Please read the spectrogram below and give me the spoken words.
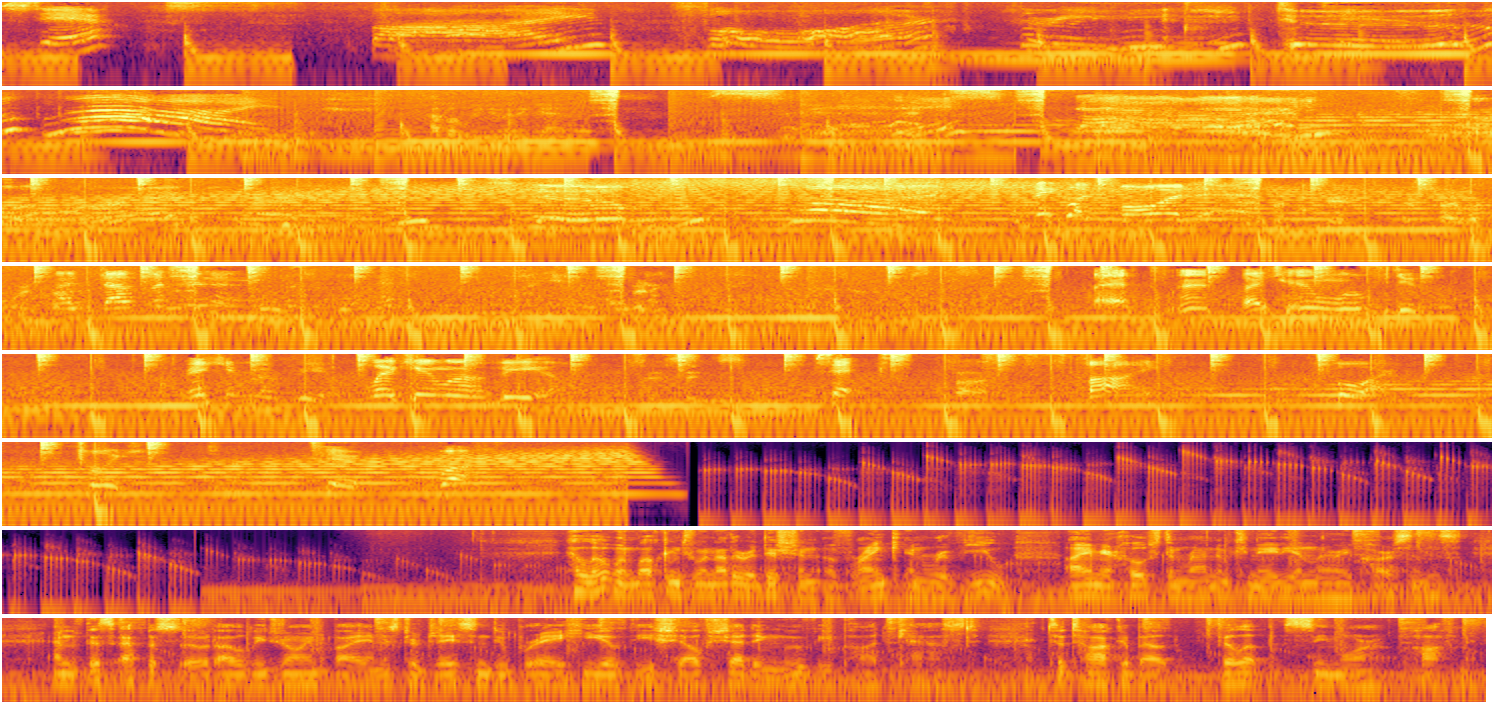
six, five, four, three, two, one. How about we do it again? Six, seven, four, three, two, one. I think I got it. Okay, let's try one more time. I definitely. I can move you. Making review. Making review. Say six, Six, five, five, four, three, two, one. Hello and welcome to another edition of Rank and Review. I am your host and random Canadian Larry Parsons. And this episode, I will be joined by Mr. Jason Dubray, he of the Shelf Shedding Movie Podcast, to talk about Philip Seymour Hoffman.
